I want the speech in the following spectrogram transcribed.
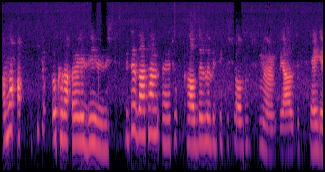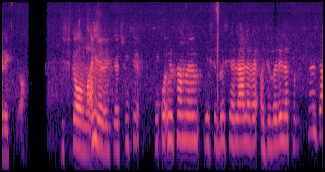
Ama hiç o kadar öyle değilmiş. Bir de zaten e, çok kaldırılabilecek bir şey olduğunu düşünmüyorum. Birazcık şey gerekiyor. Güçlü olman gerekiyor. Çünkü o insanların yaşadığı şeylerle ve acılarıyla tanışınca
